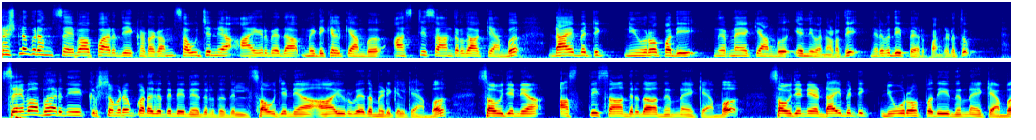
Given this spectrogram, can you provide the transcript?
കൃഷ്ണപുരം സേവാഭാരതി ഘടകം സൗജന്യ ആയുർവേദ മെഡിക്കൽ ക്യാമ്പ് അസ്ഥി സാന്ദ്രത ക്യാമ്പ് ഡയബറ്റിക് ന്യൂറോപ്പതി നിർണയ ക്യാമ്പ് എന്നിവ നടത്തി നിരവധി പേർ പങ്കെടുത്തു. സേവാഭാരതി കൃഷ്ണപുരം ഘടകത്തിന്റെ നേതൃത്വത്തിൽ സൗജന്യ ആയുർവേദ മെഡിക്കൽ ക്യാമ്പ് സൗജന്യ അസ്ഥി സാന്ദ്രത നിർണയ ക്യാമ്പ് സൗജന്യ ഡയബറ്റിക് ന്യൂറോപ്പതി നിർണയ ക്യാമ്പ്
